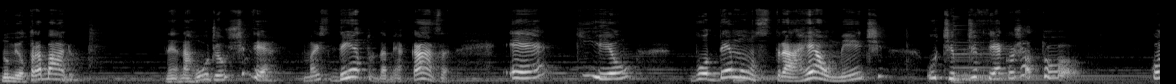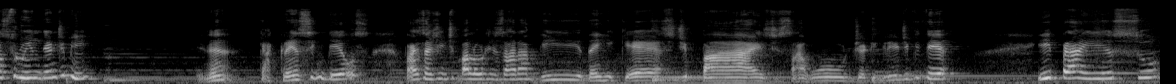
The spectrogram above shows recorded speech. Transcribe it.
No meu trabalho, né? na rua onde eu estiver. Mas dentro da minha casa é que eu vou demonstrar realmente o tipo de fé que eu já estou construindo dentro de mim. Né? Que a crença em Deus faz a gente valorizar a vida, enriquece de paz, de saúde, de alegria de viver. E para isso,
